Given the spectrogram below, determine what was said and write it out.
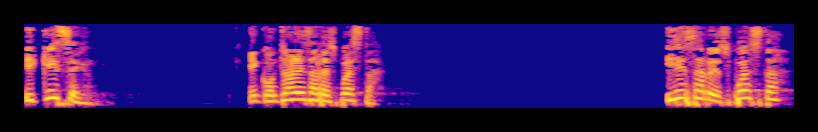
y quise encontrar esa respuesta. Y esa respuesta,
